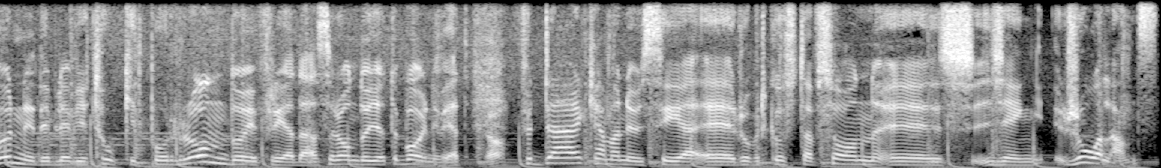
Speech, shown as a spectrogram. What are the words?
Hörni, det blev ju tokigt på Rondo i fredags. Rondo i Göteborg ni vet. Ja. För där kan man nu se eh, Robert Gustafssons eh, gäng Rolands.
